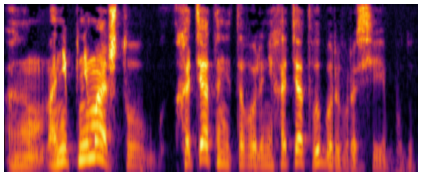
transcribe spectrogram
Эм, они понимают, что хотят они того или не хотят, выборы в России будут.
